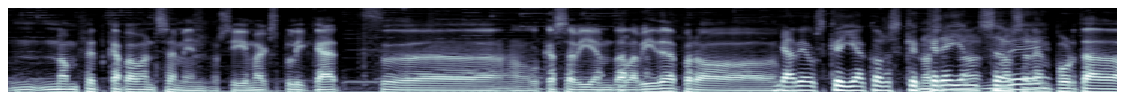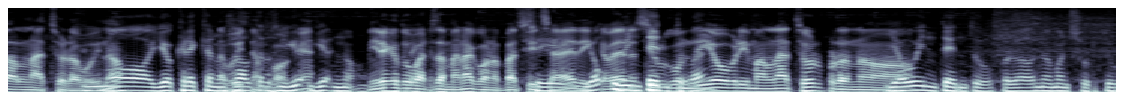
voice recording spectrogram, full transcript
no hem fet cap avançament, o sigui, m'ha explicat eh, el que sabíem de la vida, però... Ja veus que hi ha coses que no, creiem no, saber... no serem portada del Nature avui, no? No, jo crec que Avui nosaltres... tampoc, eh? jo, no, Mira que t'ho vaig demanar quan et vaig Sí, fitxar, eh? Dic, a veure si intento, algun eh? dia obrim el Nature, però no... Jo ho intento, però no me'n surto.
